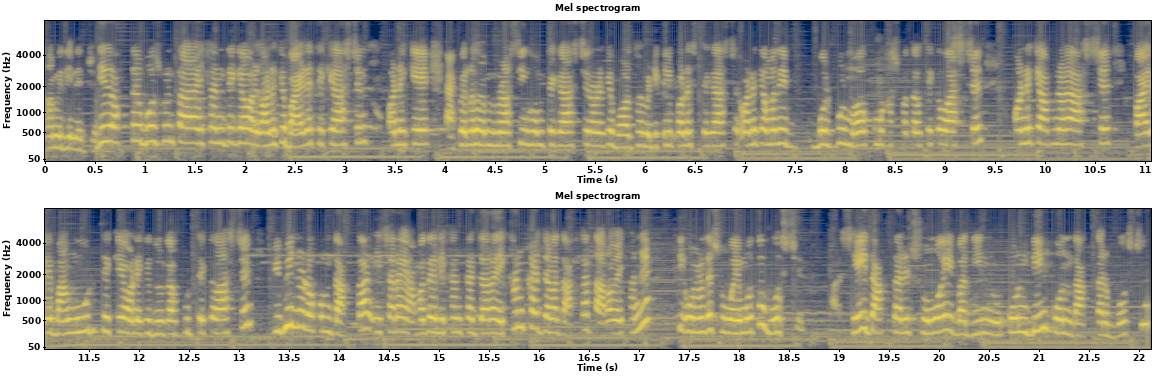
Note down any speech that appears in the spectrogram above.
আগামী দিনের জন্য। যে ডক্টর বসবেন, তারা এখান থেকে অনেকে বাইরে থেকে আসছেন, অনেকে অ্যাপেলো নার্সিং হোম থেকে আসছেন, অনেকে বর্ধমান মেডিকেল কলেজ থেকে আসছেন, অনেকে আমাদের বোলপুর মহকুমা হাসপাতাল থেকেও আসছেন, অনেকে আপনারা আসছেন, বাইরে বাঙ্গুর থেকে, অনেকে দুর্গাপুর থেকেও আসছেন। বিভিন্ন রকম ডাক্তার এছাড়া আমাদের এখানকার যারা এখানকার যারা ডাক্তার, তারাও এখানে ওনাদের সময় মতো বসছেন। আর সেই ডাক্তারের সময় বা দিন, কোন দিন কোন ডাক্তার বসছেন,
